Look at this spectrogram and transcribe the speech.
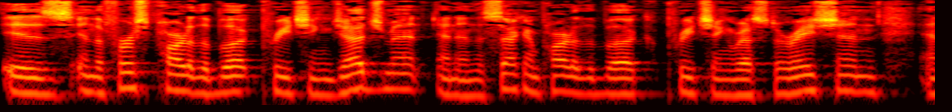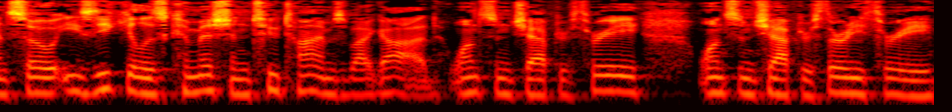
is in the first part of the book preaching judgment, and in the second part of the book preaching restoration. And so Ezekiel is commissioned two times by God once in chapter 3, once in chapter 33.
